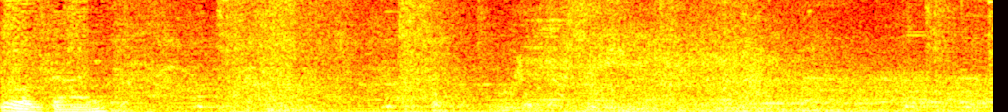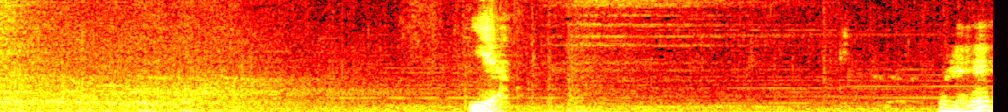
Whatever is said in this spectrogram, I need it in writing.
You will die. Yeah. Okay.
